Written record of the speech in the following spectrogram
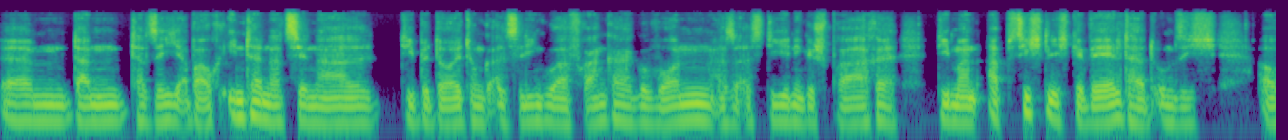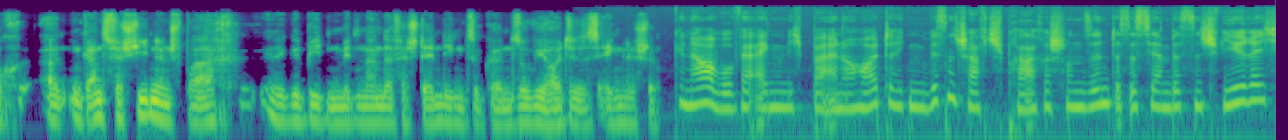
ähm, dann tatsächlich aber auch international die Bedeutung als Lingua Franca gewonnen, also als diejenige Sprache, die man absichtlich gewählt hat, um sich auch in ganz verschiedenen Sprachgebieten miteinander verständigen zu können, so wie heute das Englische. Genau, wo wir eigentlich bei einer heutigen Wissenschaftssprache schon sind. Es ist ja ein bisschen schwierig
